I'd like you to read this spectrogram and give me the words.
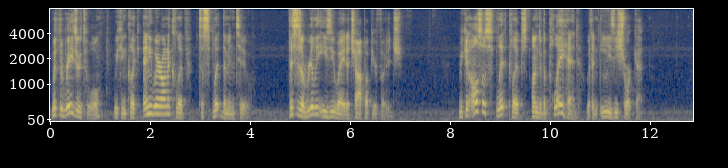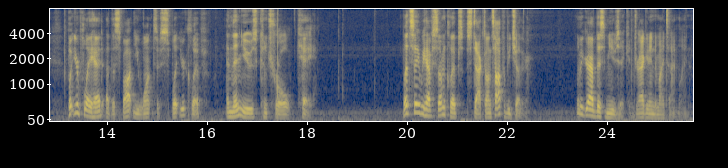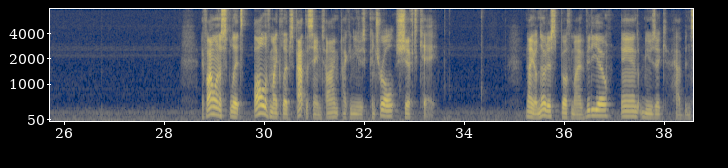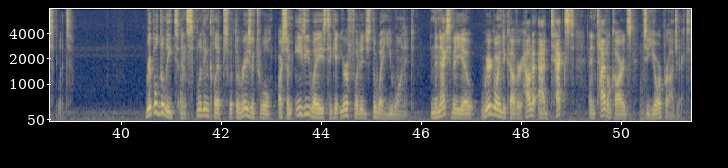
With the Razor tool, we can click anywhere on a clip to split them in two. This is a really easy way to chop up your footage. We can also split clips under the playhead with an easy shortcut. Put your playhead at the spot you want to split your clip, and then use Control K. Let's say we have some clips stacked on top of each other. Let me grab this music and drag it into my timeline. If I want to split all of my clips at the same time, I can use Control Shift K. Now you'll notice both my video and music have been split. Ripple deletes and splitting clips with the Razor tool are some easy ways to get your footage the way you want it. In the next video, we're going to cover how to add text and title cards to your project.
